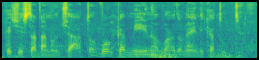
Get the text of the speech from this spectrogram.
che ci è stato annunciato. Buon cammino, buona domenica a tutti.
